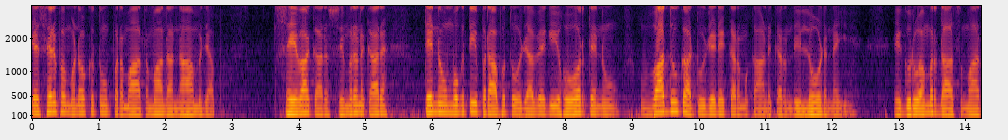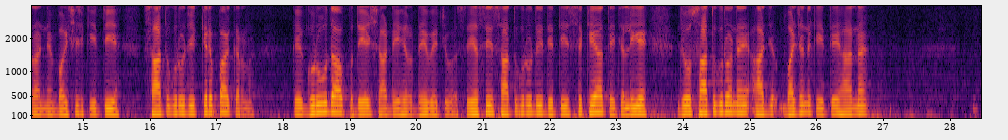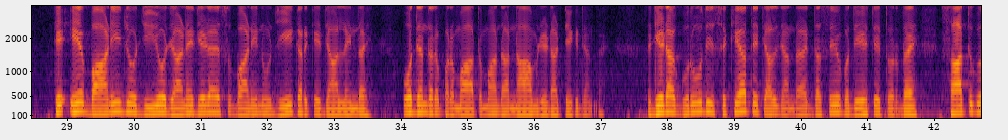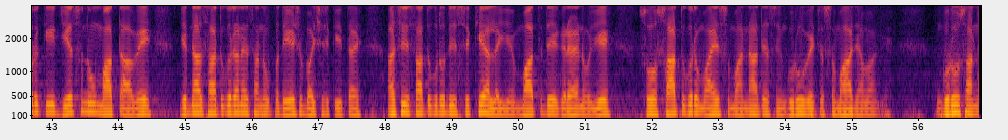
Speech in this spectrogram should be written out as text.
ਕਿ ਸਿਰਫ ਮਨੁੱਖ ਤੋਂ ਪਰਮਾਤਮਾ ਦਾ ਨਾਮ ਜਪ, ਸੇਵਾ ਕਰ, ਸਿਮਰਨ ਕਰ, ਤੈਨੂੰ ਮੁਕਤੀ ਪ੍ਰਾਪਤ ਹੋ ਜਾਵੇਗੀ, ਹੋਰ ਤੈਨੂੰ ਵਾਧੂ ਘਾਟੂ ਜਿਹੜੇ ਕਰਮ ਕਾਂਡ ਕਰਨ ਦੀ ਲੋੜ ਨਹੀਂ ਇਹ ਗੁਰੂ ਅਮਰਦਾਸ ਮਹਾਰਾਜ ਨੇ ਬਖਸ਼ਿਸ਼ ਕੀਤੀ ਹੈ। ਸਤਿਗੁਰੂ ਜੀ ਕਿਰਪਾ ਕਰਨ ਕਿ ਗੁਰੂ ਦਾ ਉਪਦੇਸ਼ ਸਾਡੇ ਹਿਰਦੇ ਵਿੱਚ ਵਸੇ। ਅਸੀਂ ਸਤਿਗੁਰੂ ਦੀ ਦਿੱਤੀ ਸਿੱਖਿਆ ਤੇ ਚੱਲੀਏ, ਜੋ ਸਤਿਗੁਰੂ ਨੇ ਅੱਜ ਵਚਨ ਕੀਤੇ ਹਨ ਕਿ ਇਹ ਬਾਣੀ ਜੋ ਜੀਓ ਜਾਣੇ, ਜਿਹੜਾ ਇਸ ਬਾਣੀ ਨੂੰ ਜੀ ਕਰਕੇ ਜਾਣ ਲੈਂਦਾ ਹੈ, ਉਹਦੇ ਅੰਦਰ ਪਰਮਾਤਮਾ ਦਾ ਨਾਮ ਜਿਹੜਾ ਟਿਕ ਜਾਂਦਾ ਹੈ। ਤੇ ਜਿਹੜਾ ਗੁਰੂ ਦੀ ਸਿੱਖਿਆ ਤੇ ਚੱਲ ਜਾਂਦਾ ਹੈ, ਦਸੇ ਉਪਦੇਸ਼ ਤੇ ਤੁਰਦਾ ਹੈ, ਸਤਿਗੁਰ ਕੀ ਜਿਸ ਨੂੰ ਮਤ ਆਵੇ ਜਿੱਦਾਂ ਸਤਿਗੁਰਾਂ ਨੇ ਸਾਨੂੰ ਉਪਦੇਸ਼ ਬਖਸ਼ਿਸ਼ ਕੀਤਾ ਹੈ, ਅਸੀਂ ਸਤਿਗੁਰੂ ਦੀ ਸਿੱਖਿਆ ਲਈਏ ਮਤ ਦੇ ਗ੍ਰਹਿਣ ਹੋਈਏ, ਸੋ ਸਤਿਗੁਰ ਮਾਏ ਸਮਾਨਾ ਤੇ ਅਸੀਂ ਗੁਰੂ ਵਿੱਚ ਸਮਾ ਜਾਵਾਂਗੇ। ਗੁਰੂ ਸਾਨੂੰ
